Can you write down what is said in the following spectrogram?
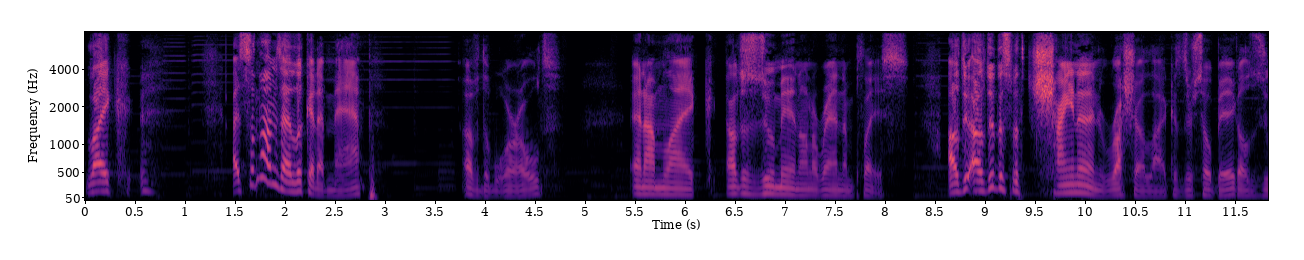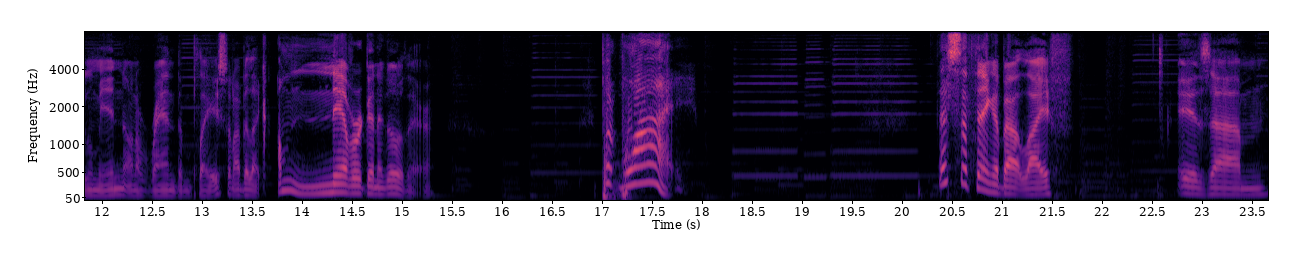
like sometimes I look at a map of the world and I'm like, I'll just zoom in on a random place. I'll do I'll do this with China and Russia a lot because they're so big. I'll zoom in on a random place and I'll be like, I'm never gonna go there. But why? That's the thing about life is um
